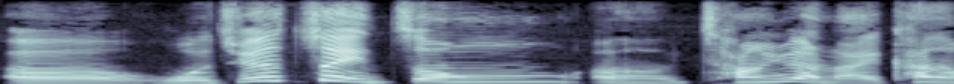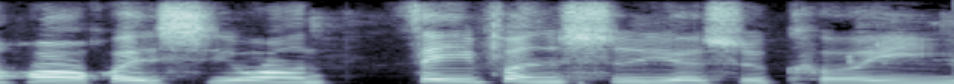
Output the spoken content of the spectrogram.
呃，我觉得最终，呃，长远来看的话，会希望这一份事业是可以。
